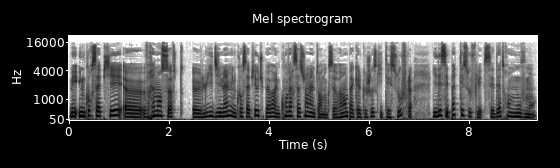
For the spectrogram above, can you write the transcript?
mais une course à pied euh, vraiment soft. Euh, lui dit même une course à pied où tu peux avoir une conversation en même temps. Donc c'est vraiment pas quelque chose qui t'essouffle. L'idée c'est pas de t'essouffler, c'est d'être en mouvement,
